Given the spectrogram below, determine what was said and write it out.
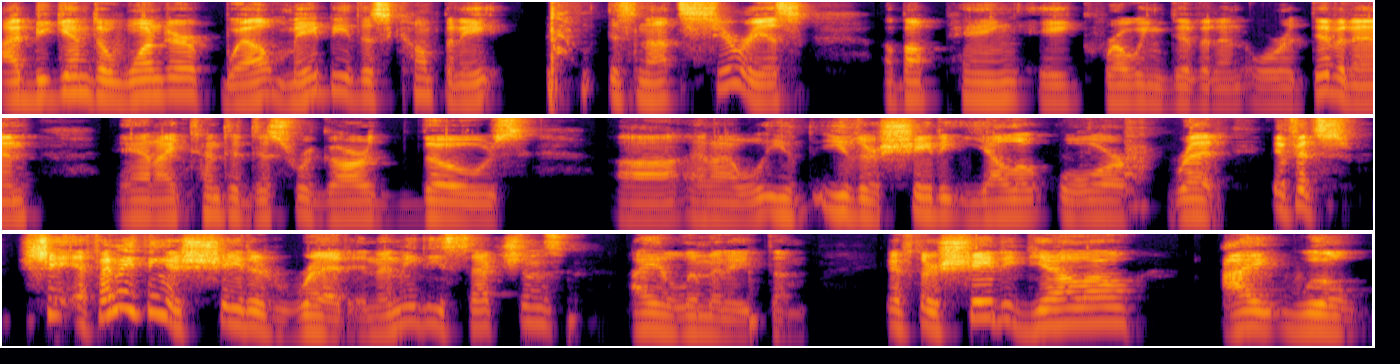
I begin to wonder well, maybe this company is not serious about paying a growing dividend or a dividend. And I tend to disregard those. Uh, and I will e- either shade it yellow or red. If it's sh- if anything is shaded red in any of these sections, I eliminate them. If they're shaded yellow, I will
